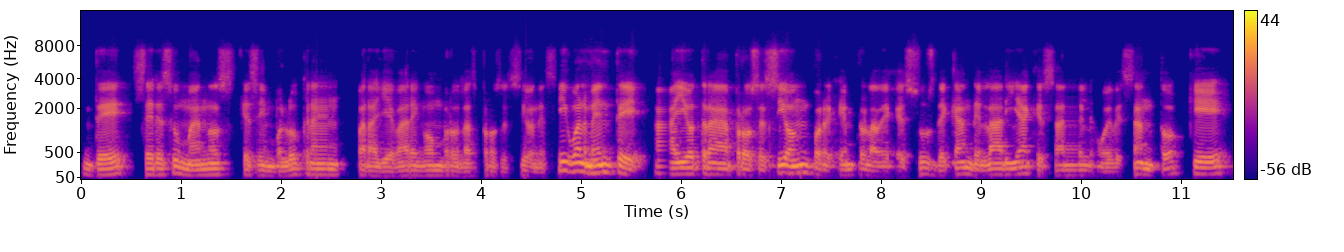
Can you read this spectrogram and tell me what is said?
de seres humanos que se involucran para llevar en hombros las procesiones? Igualmente, hay otra procesión, por ejemplo, la de Jesús de Candelaria, que sale el jueves santo, que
